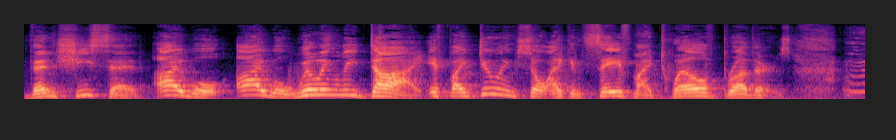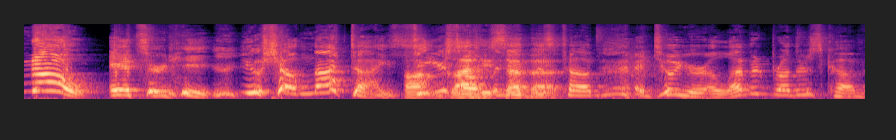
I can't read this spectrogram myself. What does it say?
Then she said, "I will I will willingly die if by doing so I can save my 12 brothers." No, answered he. You shall not die. Seat I'm yourself glad he beneath said this tub until your 11 brothers come,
